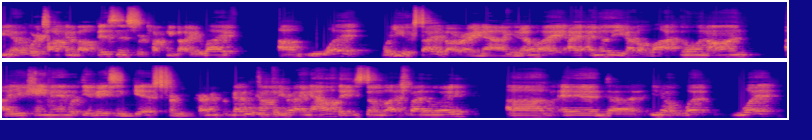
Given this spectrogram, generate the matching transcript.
you know, we're talking about business, we're talking about your life. Um, what what are you excited about right now? You know, I I, I know that you have a lot going on. Uh, you came in with the amazing gifts from your current co- company right now. Thank you so much, by the way. Um, and uh, you know what what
